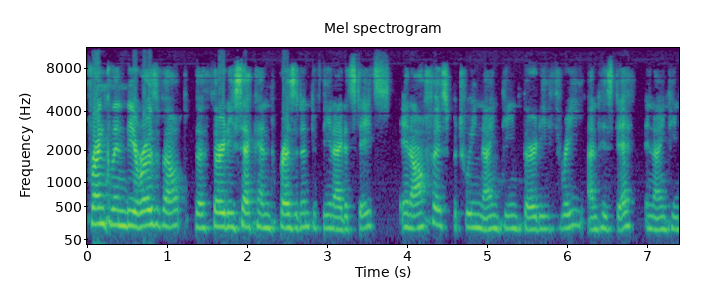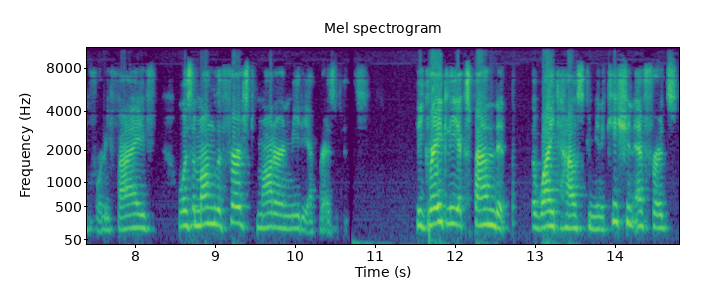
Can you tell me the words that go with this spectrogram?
Franklin D. Roosevelt, the 32nd President of the United States, in office between 1933 and his death in 1945, was among the first modern media presidents. He greatly expanded the White House communication efforts,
